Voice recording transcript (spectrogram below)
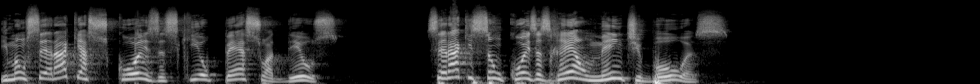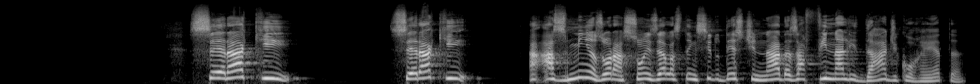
Irmão, será que as coisas que eu peço a Deus, será que são coisas realmente boas? Será que será que as minhas orações elas têm sido destinadas à finalidade correta?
